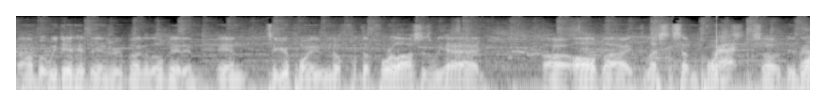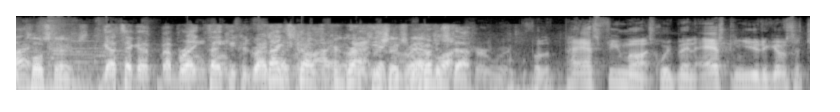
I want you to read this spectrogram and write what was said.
Uh, but we did hit the injury bug a little bit, and and to your point, you know the four losses we had, uh, all by less than seven points. Right. So they're, they're Right. close games. You Got to take a, a break. Thank you. Congratulations. Thanks, Coach. Ryan. Congrats. Yeah, Appreciate you, congrats. Good Good luck. stuff. For the past few months, we've been asking you to give us a chance.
